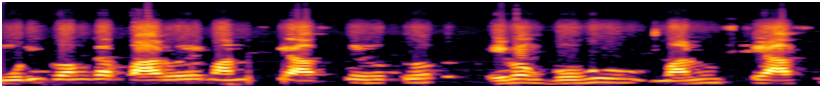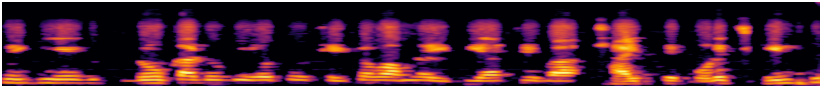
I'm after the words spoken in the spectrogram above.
মুড়ি গঙ্গা পার হয়ে মানুষকে আসতে হতো এবং বহু মানুষকে আসতে গিয়ে নৌকাডুবি হতো, সেসব আমরা ইতিহাসে বা সাহিত্যে পড়েছি। কিন্তু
